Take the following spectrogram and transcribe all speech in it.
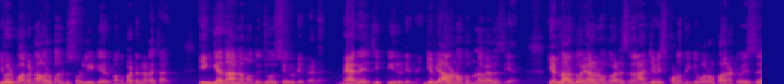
இவர் பார்க்கட்டும் அவர் பார்க்கட்டும் சொல்லிகிட்டே இருப்பாங்க பட் நடக்காது. இங்கே தான் நமக்கு ஜோசியருடைய வேலை. மேரேஜ் பீரியட் என்ன? இங்கே வேலை நோக்கம்லாம் வேலை செய்யாது. எல்லாருக்கும் வேலை நோக்கம் வேலை செய்யணும் அஞ்சு வயசு குழந்தைக்கு வரும் பதினெட்டு வயசு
